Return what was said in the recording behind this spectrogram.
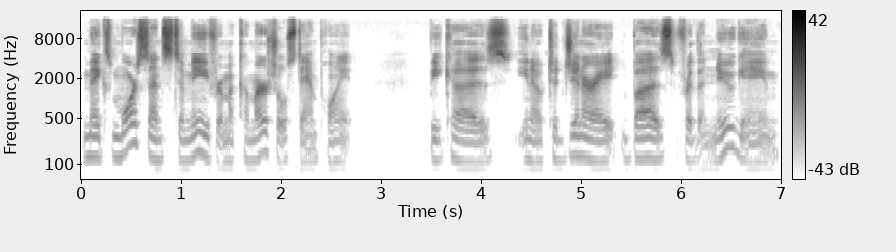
Makes more sense to me from a commercial standpoint because you know to generate buzz for the new game,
